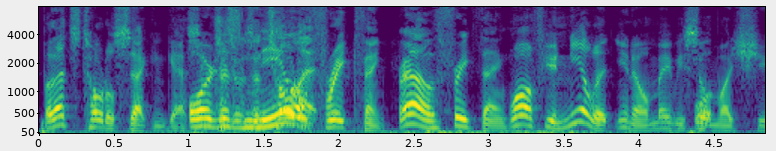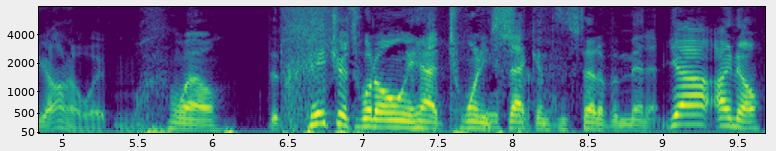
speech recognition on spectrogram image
But that's total second guessing. Or 'cause just it was a total it. freak thing. Yeah, it was a freak thing. Well, if you kneel it, you know maybe so much Schiano it. and- Well, the Patriots would have only had 20 seconds instead of a minute. yeah, I know.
